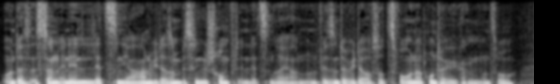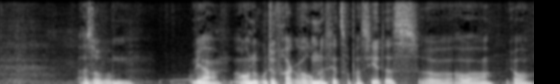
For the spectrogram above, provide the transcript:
Und das ist dann in den letzten Jahren wieder so ein bisschen geschrumpft, in den letzten drei Jahren. Und wir sind da wieder auf so 200 runtergegangen und so. Also, ja, auch eine gute Frage, warum das jetzt so passiert ist. Äh, aber ja,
